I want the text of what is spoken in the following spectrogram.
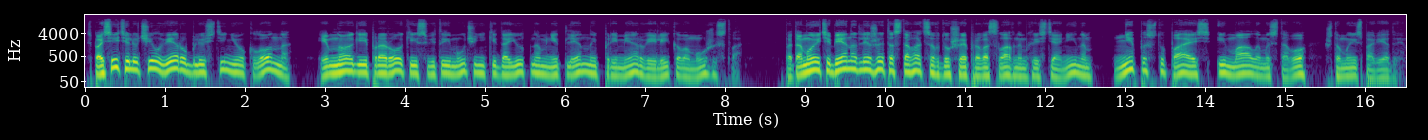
Спаситель учил веру блюсти неуклонно, и многие пророки и святые мученики дают нам нетленный пример великого мужества. Потому и тебе надлежит оставаться в душе православным христианином, не поступаясь и малым из того, что мы исповедуем.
